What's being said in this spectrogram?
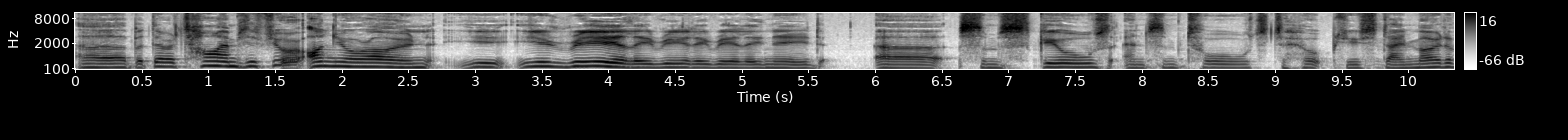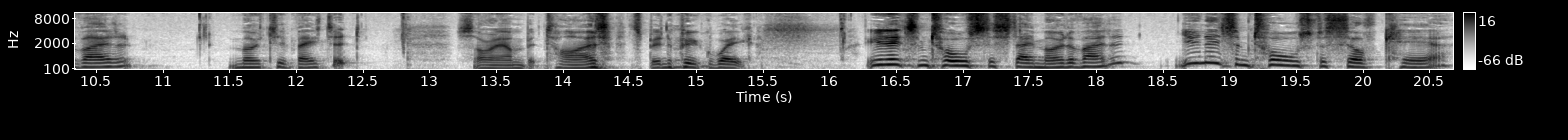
Uh, but there are times if you're on your own, you you really, really, really need uh, some skills and some tools to help you stay motivated. Motivated. Sorry, I'm a bit tired. It's been a big week. You need some tools to stay motivated. You need some tools for self care.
